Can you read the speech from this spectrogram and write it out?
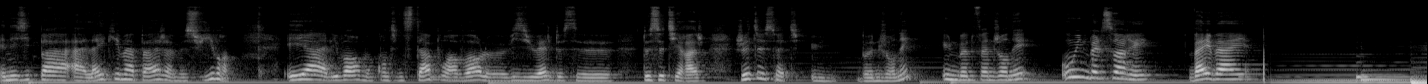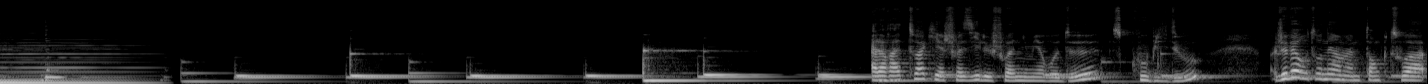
Et n'hésite pas à liker ma page, à me suivre et à aller voir mon compte Insta pour avoir le visuel de ce, de ce tirage. Je te souhaite une bonne journée, une bonne fin de journée ou une belle soirée. Bye bye Alors à toi qui as choisi le choix numéro 2, Scooby-Doo, je vais retourner en même temps que toi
